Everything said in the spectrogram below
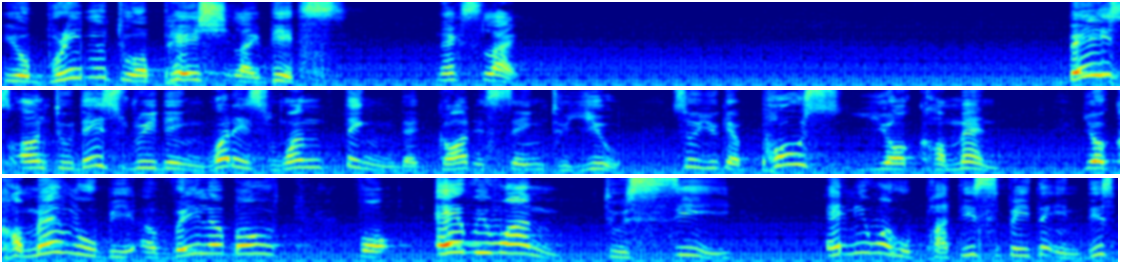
it will bring you to a page like this. Next slide. Based on today's reading, what is one thing that God is saying to you? So you can post your comment. Your comment will be available for everyone to see. Anyone who participated in this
